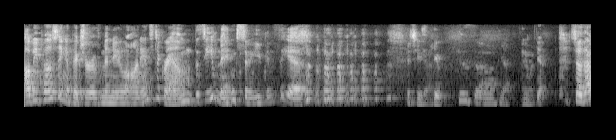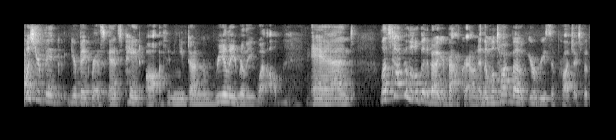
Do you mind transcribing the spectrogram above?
I'll be posting a picture of Manu on Instagram this evening so you can see it. She's Yeah. cute. She's, uh, yeah. Anyway. So that was your big your big risk and it's paid off. I mean, you've done really really well. And let's talk a little bit about your background and then we'll talk about your recent projects. But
